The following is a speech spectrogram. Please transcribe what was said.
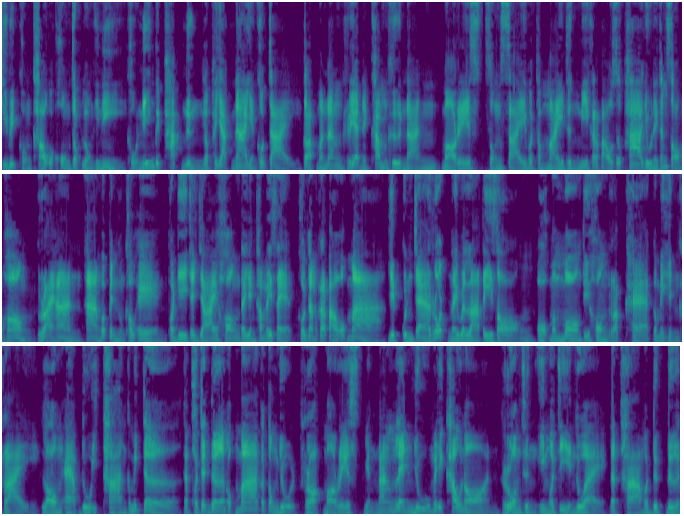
ชีวิตของเขาก็คงจบลงที่นี่เขานิ่งไปพักหนึ่งแล้วพยักหน้าอย่างเข้าใจ กลับมานั่งเครียดในค่ำคืนนั้นมอริสสงสัยว่าทำไมถึงมีกระเป๋าเสื้อผ้าอยู่ในทั้งสองห้องไรอันอ้างว่าเป็นของเขาเอง พอดีจะย้ายห้องแต่ยังทำไม่เสร็จเขานำกระเป๋าออกมา หยิบกุญแจรถในเวลาตีสองออกมามองที่ห้องรับแขกก็ไม่เห็นใคร ลองแอบดูอีกทางก็ไม่เจอ แต่พอจะเดินออกมาก็ต้องหยุดเพราะมอริสยังนั่งเล่นอยู่ไม่ได้เข้านอน รวมถึงอิโมจีนด้วย และถามว่าดึกเดิน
